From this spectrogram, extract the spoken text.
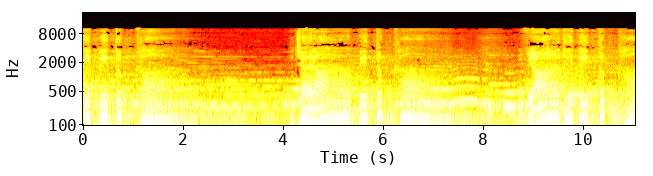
जातिपि दुःखा। जरापि दुःखा। व्याधिपि दुःखा।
